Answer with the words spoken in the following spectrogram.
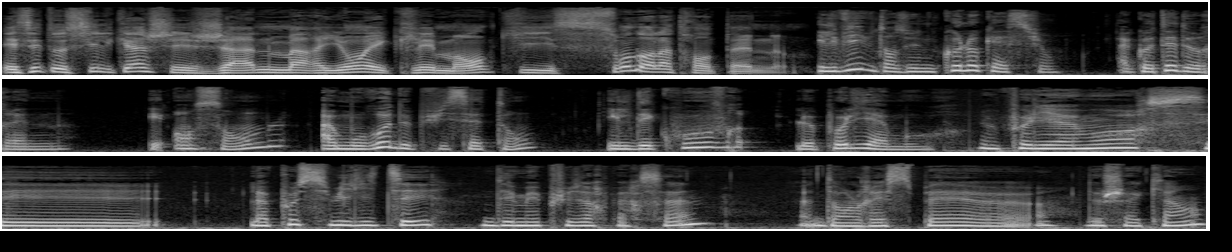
Et c'est aussi le cas chez Jeanne, Marion et Clément qui sont dans la trentaine. Ils vivent dans une colocation à côté de Rennes. Et ensemble, amoureux depuis 7 ans, ils découvrent le polyamour. Le polyamour, c'est la possibilité d'aimer plusieurs personnes dans le respect de chacun,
